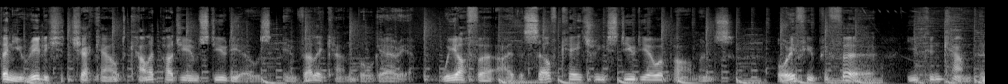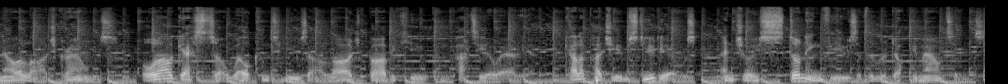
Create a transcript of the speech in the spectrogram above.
Then you really should check out Callepagium Studios in Velikan, Bulgaria. We offer either self catering studio apartments, or if you prefer, you can camp in our large grounds. All our guests are welcome to use our large barbecue and patio area. Callepagium Studios enjoys stunning views of the Rodopi Mountains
